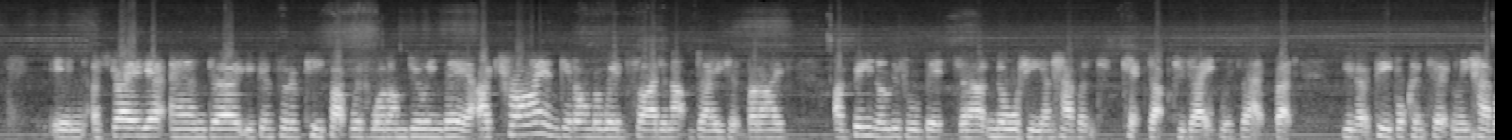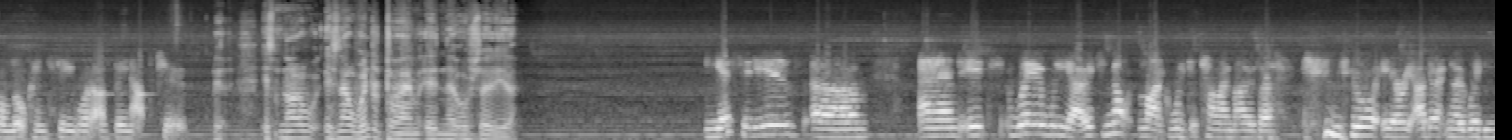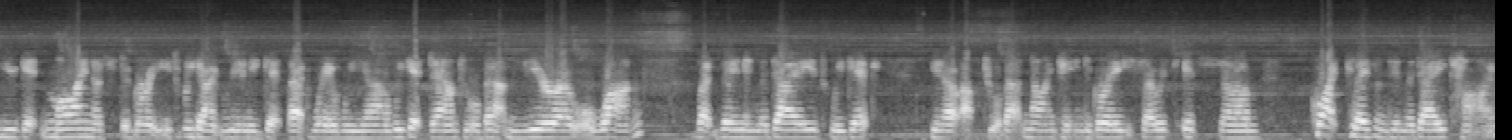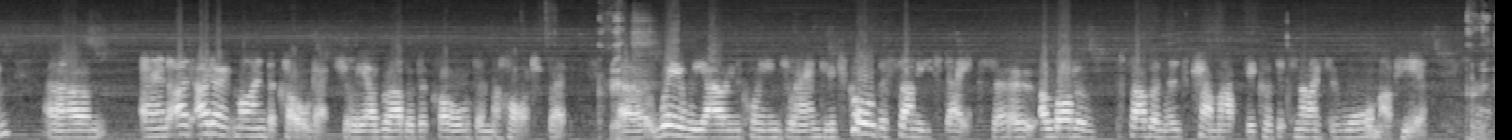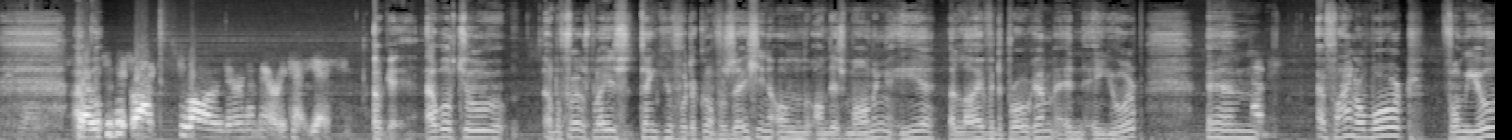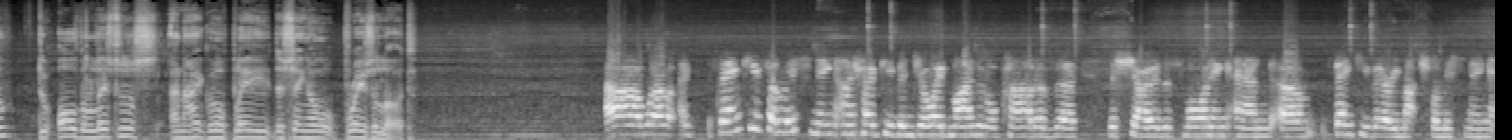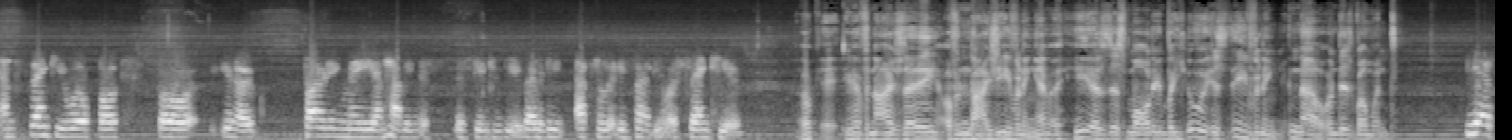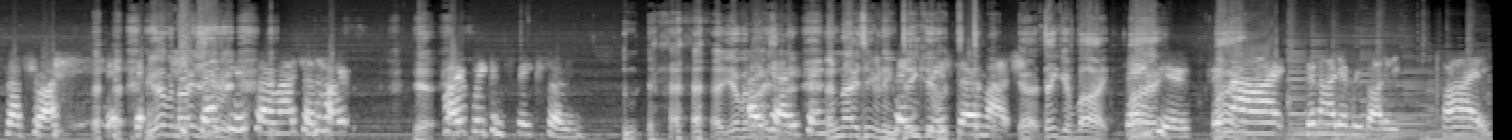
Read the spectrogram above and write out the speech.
in Australia, and uh, you can sort of keep up with what I'm doing there. I try and get on the website and update it, but I've I've been a little bit uh, naughty and haven't kept up to date with that. But you know, people can certainly have a look and see what I've been up to. Yeah. It's now it's now winter time in Australia. Yes, it is. Um, and it's where we are. It's not like winter time over in your area. I don't know whether you get minus degrees. We don't really get that where we are. We get down to about zero or one, but then in the days we get, you know, up to about 19 degrees. So it's it's um, quite pleasant in the daytime. Um, and I, I don't mind the cold actually. I'd rather the cold than the hot, but uh, where we are in Queensland. It's called the sunny state, so a lot of southerners come up because it's nice and warm up here. Okay. So it's a bit like Florida in America, yes. Okay, I will to in the first place thank you for the conversation on on this morning here live in the program in in Europe. Um, a final word from you to all the listeners, and I go play the single "Praise the Lord." Uh, well, I, thank you for listening. I hope you've enjoyed my little part of the, the show this morning, and um, thank you very much for listening. And thank you, Wil, for for you know phoning me and having this this interview. That'd be absolutely fabulous. Thank you. Okay, you have a nice day or a nice evening. Eh? He is this morning, but you is evening now in this moment. Yes, that's right. you have a nice Thank evening. Thank you so much, and hope Yeah. hope we can speak soon. you have a nice, Okay, evening. thank- a nice evening. Thank, you so much. Yeah, thank you. Bye. Thank Bye. you. Good Bye. night. Good night, everybody. Bye.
